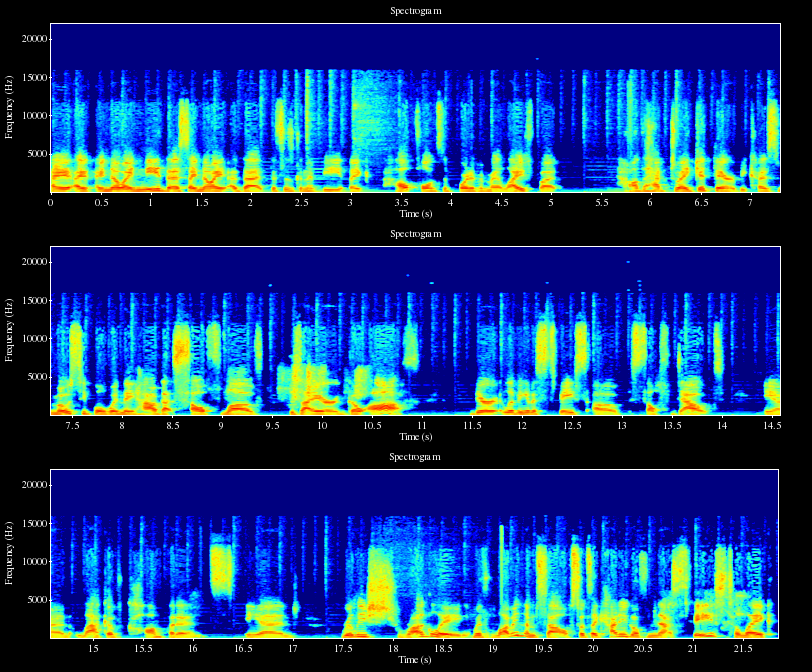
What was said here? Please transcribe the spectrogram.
i i, I know i need this. I know I, that this is going to be like helpful and supportive in my life but how the heck do i get there? Because most people when they have that self-love desire go off they're living in a space of self-doubt and lack of confidence and really struggling with loving themselves. So it's like how do you go from that space to like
